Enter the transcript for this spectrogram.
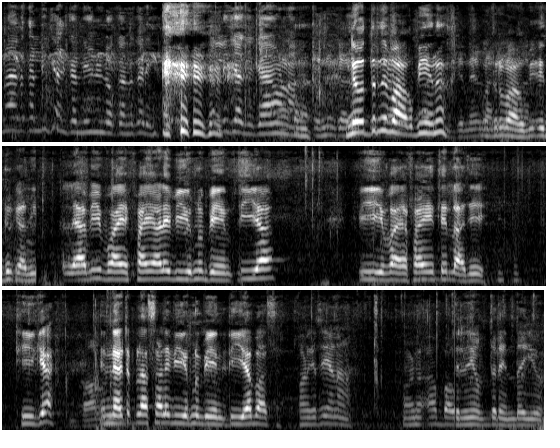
ਮੈਂ ਤਾਂ ਕੱਲੀ ਚੱਲ ਚੱਲੀ ਨੇ ਲੋਕਾਂ ਦੇ ਘਰੇ ਕੱਲੀ ਜੱਗ ਗਿਆ ਹੁਣ ਨੇ ਉਧਰ ਤੇ ਵਾਗ ਵੀ ਹੈ ਨਾ। ਉਧਰ ਵਾਗ ਵੀ, ਇੱਧਰ ਕਹਿ ਲੈ ਵੀ ਵਾਈਫਾਈ ਵਾਲੇ ਵੀਰ ਨੂੰ ਬੇਨਤੀ ਆ ਵੀ ਵਾਈਫਾਈ ਤੇ ਲਾ ਜੇ। ਠੀਕ ਆ? ਨੈਟ ਪਲੱਸ ਵਾਲੇ ਵੀਰ ਨੂੰ ਬੇਨਤੀ ਆ ਬਸ। ਹੁਣ ਕਿੱਥੇ ਜਾਣਾ? ਹੁਣ ਆ ਬਾਊ ਨੇ ਉੱਧਰ ਰਹਿੰਦਾ ਹੀ ਉਹ।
